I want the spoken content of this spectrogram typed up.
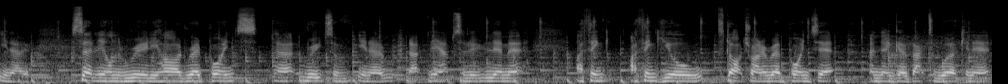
you know, certainly on the really hard red points, uh, routes of, you know, the absolute limit, I think I think you'll start trying to red point it, and then go back to working it,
